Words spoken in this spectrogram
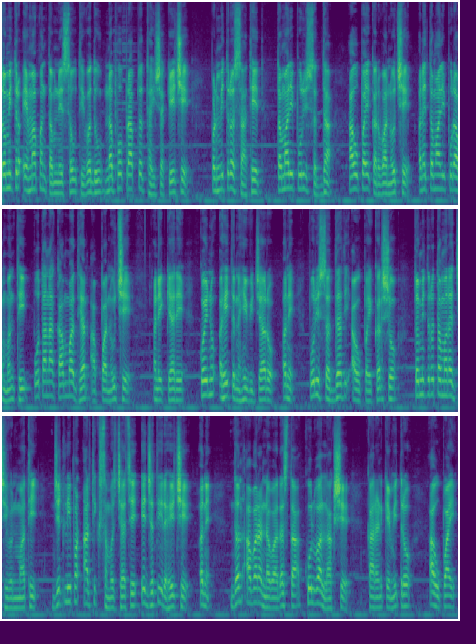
તો મિત્રો, એમાં પણ તમને સૌથી વધુ નફો પ્રાપ્ત થઈ શકે છે. પણ મિત્રો, સાથે જ તમારી પૂરી શ્રદ્ધા આ ઉપાય કરવાનો છે અને તમારી પૂરા મનથી પોતાના કામમાં ધ્યાન આપવાનું છે. અને ક્યારે કોઈનું અહિત નહીં વિચારો અને પૂરી શ્રદ્ધાથી આ ઉપાય કરશો, તો મિત્રો તમારા જીવનમાંથી જેટલી પણ આર્થિક સમસ્યા છે એ જતી રહે છે અને ધન આવવાના નવા રસ્તા ખુલવા લાગશે. કારણ કે મિત્રો, આ ઉપાય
